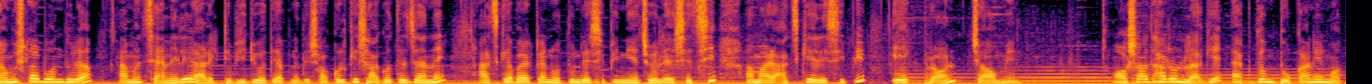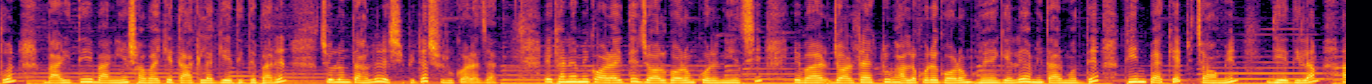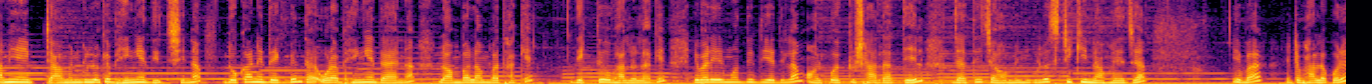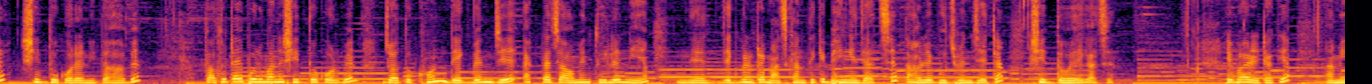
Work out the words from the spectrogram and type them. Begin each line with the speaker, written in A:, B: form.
A: নমস্কার বন্ধুরা, আমার চ্যানেলের আরেকটি ভিডিওতে আপনাদের সকলকে স্বাগত জানাই। আজকে আবার একটা নতুন রেসিপি নিয়ে চলে এসেছি। আমার আজকের রেসিপি এগ প্রন চাউমিন অসাধারণ লাগে। একদম দোকানের মতন বাড়িতেই বানিয়ে সবাইকে তাক লাগিয়ে দিতে পারেন। চলুন তাহলে রেসিপিটা শুরু করা যাক। এখানে আমি কড়াইতে জল গরম করে নিয়েছি। এবার জলটা একটু ভালো করে গরম হয়ে গেলে আমি তার মধ্যে তিন প্যাকেট চাউমিন দিয়ে দিলাম। আমি এই চাউমিনগুলোকে ভেঙে দিচ্ছি না। দোকানে দেখবেন তার ওরা ভেঙে দেয় না। লম্বা লম্বা থাকে। দেখতেও ভালো লাগে। এবার এর মধ্যে দিয়ে দিলাম অল্প একটু সাদা তেল যাতে চাউমিনগুলো স্টিকি না হয়ে যায়। এবার এটা ভালো করে সিদ্ধ করে নিতে হবে। ততটাই পরিমাণে সিদ্ধ করবেন যতক্ষণ দেখবেন যে একটা চাউমিন তুলে নিয়ে দেখবেন ওটা মাঝখান থেকে ভেঙে যাচ্ছে, তাহলে বুঝবেন যে এটা সিদ্ধ হয়ে গেছে। এবার এটাকে আমি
